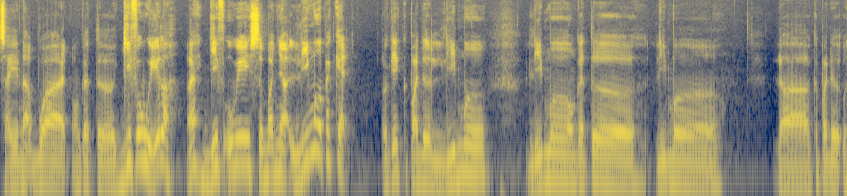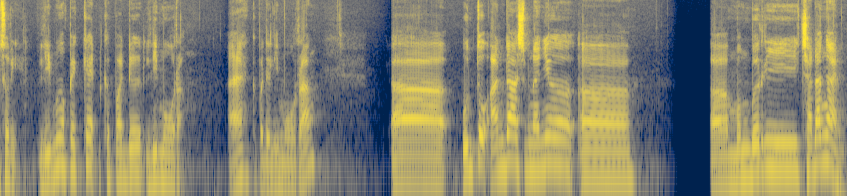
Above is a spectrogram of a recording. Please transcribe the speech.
saya nak buat orang kata giveaway lah eh. Giveaway sebanyak 5 paket. Okey kepada 5 5 orang kata 5 lah kepada oh sorry 5 paket kepada 5 orang eh. Kepada 5 orang. Uh, untuk anda sebenarnya uh, uh, memberi cadangan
